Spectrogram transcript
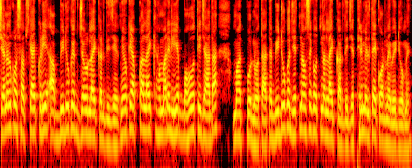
चैनल को सब्सक्राइब करिए, आप वीडियो को एक ज़रूर लाइक कर दीजिए, क्योंकि आपका लाइक हमारे लिए बहुत ही ज़्यादा महत्वपूर्ण होता है। तो वीडियो को जितना हो सके उतना लाइक कर दीजिए। फिर मिलते हैं एक और नए वीडियो में।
